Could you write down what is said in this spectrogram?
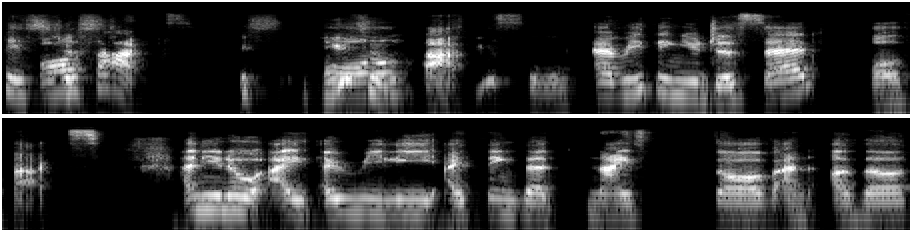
it's all just facts. it's beautiful All facts. beautiful everything you just said, all facts. And you know, I, I really I think that Knights of and other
